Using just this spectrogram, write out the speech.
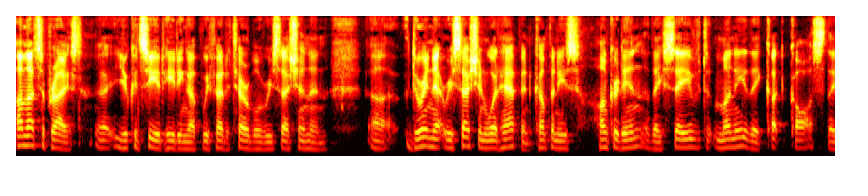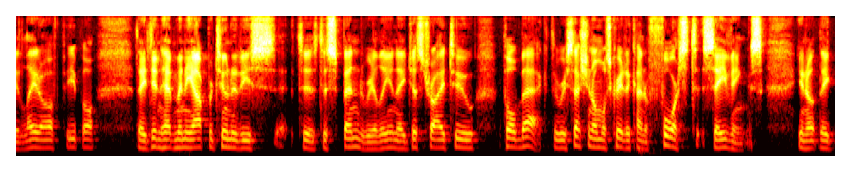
I'm not surprised. Uh, you can see it heating up. We've had a terrible recession, and uh, during that recession, what happened? Companies hunkered in, they saved money, they cut costs, they laid off people. They didn't have many opportunities to, to spend, really, and they just tried to pull back. The recession almost created a kind of forced savings. You know, they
